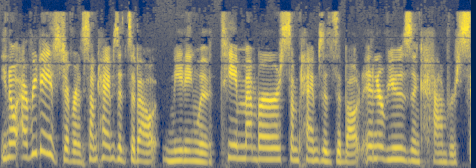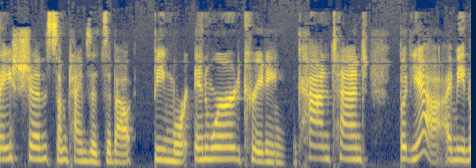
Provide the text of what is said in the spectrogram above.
you know, every day is different. Sometimes it's about meeting with team members. Sometimes it's about interviews and conversations. Sometimes it's about being more inward, creating content. But yeah, I mean,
